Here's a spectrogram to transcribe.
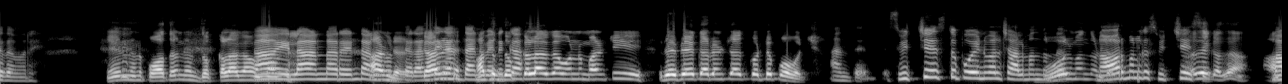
కదా మరి. నేను నన్ను పోతాను నేను దుక్కలాగా ఉన్నాను. ఇలా అన్నారేంటి. అనుకుంటారు. దుక్కలాగా ఉన్న మనిషి రేపే కరెంట్ షాక్ కొట్టే పోవచ్చు. అంతే స్విచ్ చేస్తూ పోయిన వాళ్ళు చాలా మంది. నార్మల్గా స్విచ్ అదే చేసి కదా. మా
